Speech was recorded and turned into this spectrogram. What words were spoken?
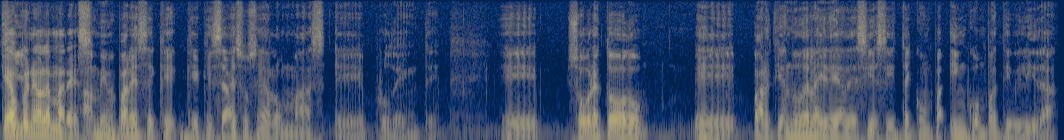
¿Qué opinión le merece? A mí me parece que, que quizá eso sea lo más eh, prudente. Eh, sobre todo, eh, partiendo de la idea de si existe incompatibilidad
